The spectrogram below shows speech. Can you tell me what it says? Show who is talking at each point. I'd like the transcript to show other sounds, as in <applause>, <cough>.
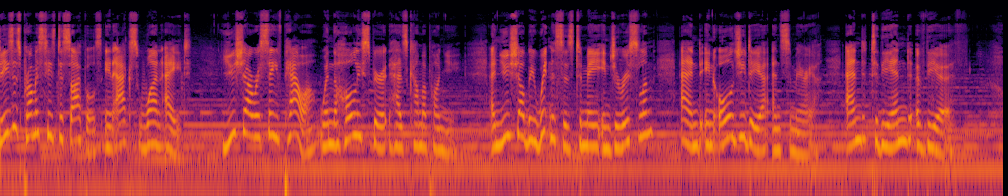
Speaker 1: Jesus promised his disciples in Acts 1 8, You shall receive power when the Holy Spirit has come upon you, and you shall be witnesses to me in Jerusalem and in all Judea and Samaria, and to the end of the earth.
